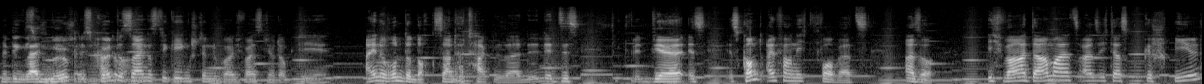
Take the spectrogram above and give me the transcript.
Mit den gleichen möglich. Es könnte sein, dass die Gegenstände, weil ich weiß nicht, ob die eine Runde noch Xander Tag sein. Es, wir, es, es kommt einfach nicht vorwärts. Also, ich war damals, als ich das gespielt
